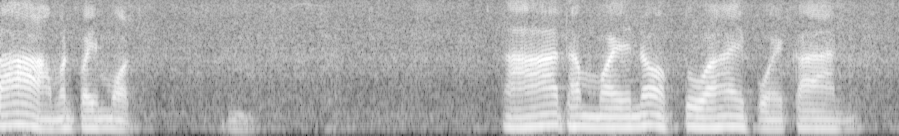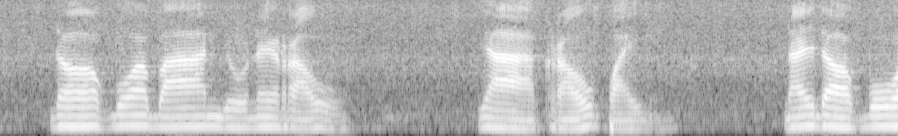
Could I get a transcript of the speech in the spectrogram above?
ล่ามันไปหมดหาทำไมนอกตัวให้ป่วยการ ดอกบัวบานอยู่ในเรา อย่าเขาไป ในดอกบัว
